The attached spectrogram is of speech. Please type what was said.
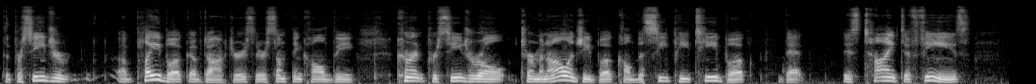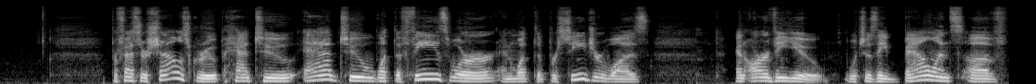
the procedure uh, playbook of doctors, there's something called the current procedural terminology book called the CPT book that is tied to fees, Professor Hsiao's group had to add to what the fees were and what the procedure was an RVU, which is a balance of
